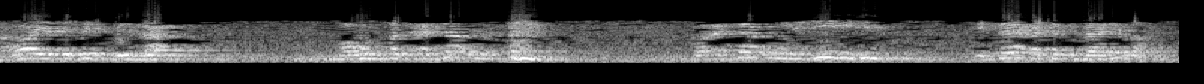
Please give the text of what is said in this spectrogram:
راية حزب البعث وهم قد أساءوا وأساءوا لدينهم إساءة بالغة.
